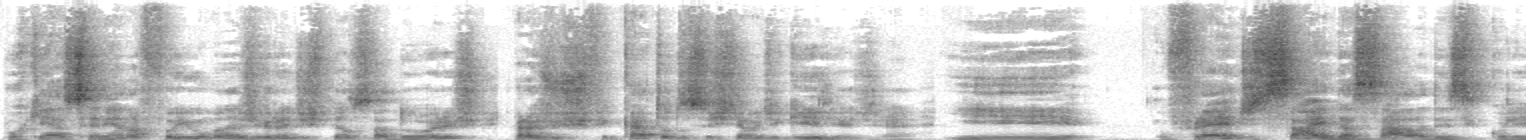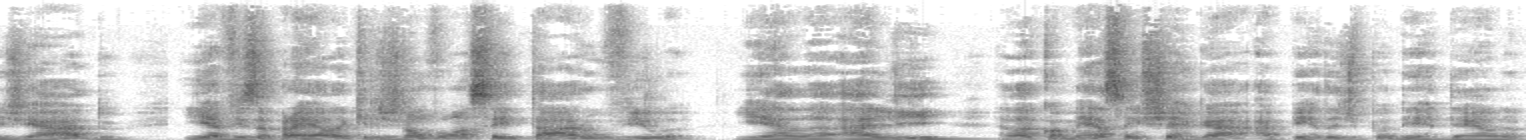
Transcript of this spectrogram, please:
Porque a Serena foi uma das grandes pensadoras para justificar todo o sistema de Gilead. Né? E o Fred sai da sala desse colegiado e avisa para ela que eles não vão aceitar ouvi-la. E ela ali ela começa a enxergar a perda de poder dela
